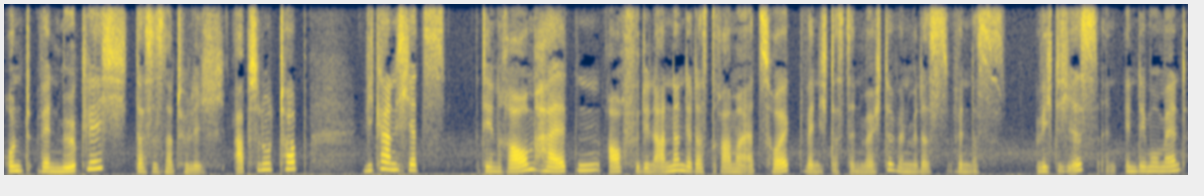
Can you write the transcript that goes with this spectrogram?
Und wenn möglich, das ist natürlich absolut top, wie kann ich jetzt den Raum halten, auch für den anderen, der das Drama erzeugt, wenn ich das denn möchte, wenn mir das, wenn das wichtig ist in, in dem Moment,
